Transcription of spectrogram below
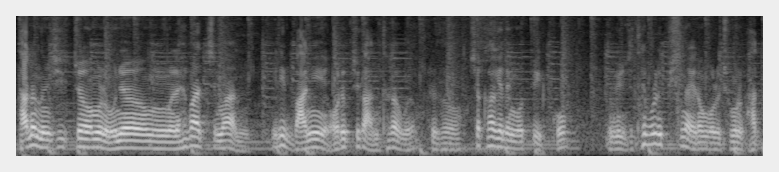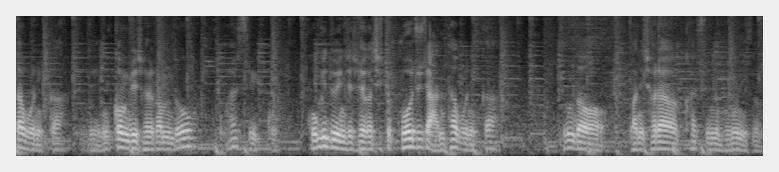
다른 음식점을 운영을 해봤지만 일이 많이 어렵지가 않더라고요. 그래서 시작하게 된 것도 있고 그리고 이제 태블릿 PC나 이런 걸로 주문을 받다 보니까 이제 인건비 절감도 할 수 있고 고기도 이제 저희가 직접 구워주지 않다 보니까 좀 더 많이 절약할 수 있는 부분이 있어서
